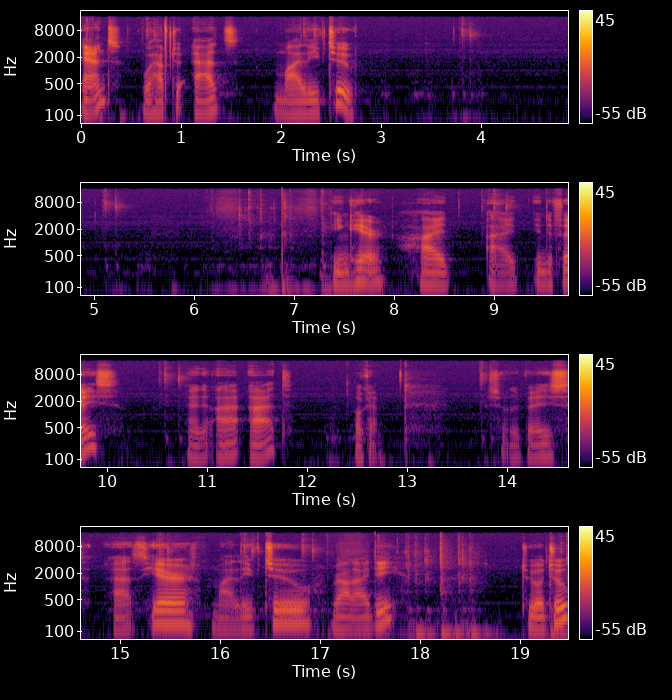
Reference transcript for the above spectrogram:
and we'll have to add my leaf 2 in here hide hide interface and I add okay. So interface adds here my leaf 2 route id 202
